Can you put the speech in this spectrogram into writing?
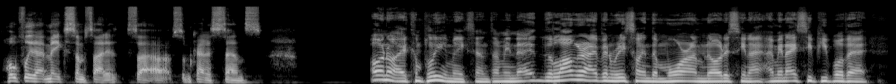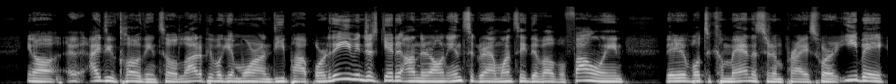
Hopefully that makes some side of, uh, some kind of sense. Oh no, it completely makes sense. I mean, the longer I've been reselling, the more I'm noticing. I, I mean, I see people that you know, I do clothing, so a lot of people get more on Depop, or they even just get it on their own Instagram. Once they develop a following, they're able to command a certain price. Where eBay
